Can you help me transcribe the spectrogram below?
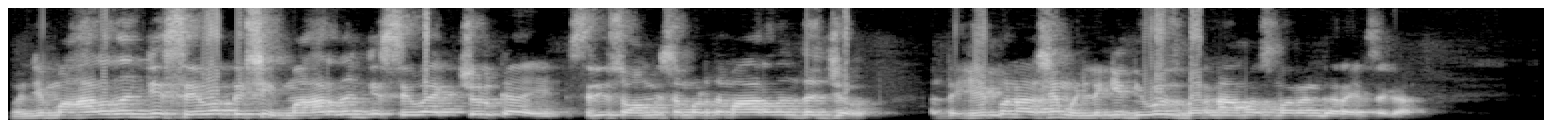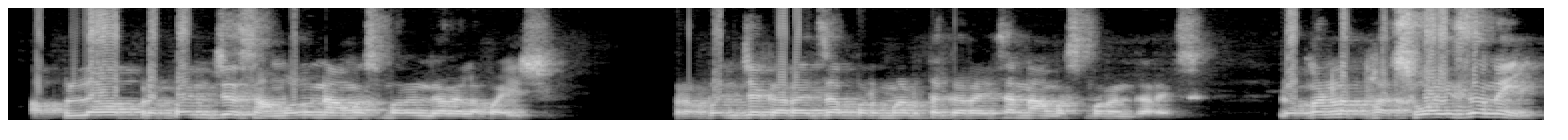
म्हणजे महाराजांची सेवा कशी? महाराजांची सेवा ऍक्च्युअल काय? श्री स्वामी समर्थ महाराजांचा जप. आता हे पण असे म्हणले की दिवसभर नामस्मरण करायचं का? आपला प्रपंच सांभाळून नामस्मरण करायला पाहिजे. प्रपंच करायचा परमार्थ करायचा नामस्मरण करायचं. लोकांना फसवायचं नाही.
